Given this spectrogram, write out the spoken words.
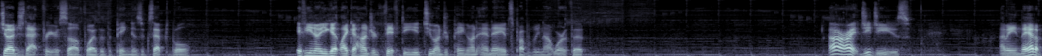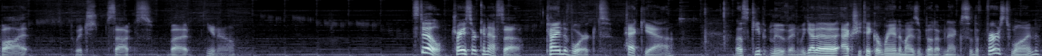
judge that for yourself, whether the ping is acceptable. If you know you get like 150, 200 ping on NA, it's probably not worth it. Alright, GG's. I mean, they had a bot, which sucks, but, you know. Still, Tracer Kinessa. Kind of worked. Heck yeah. Let's keep it moving. We gotta actually take a randomizer build up next. So the first one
